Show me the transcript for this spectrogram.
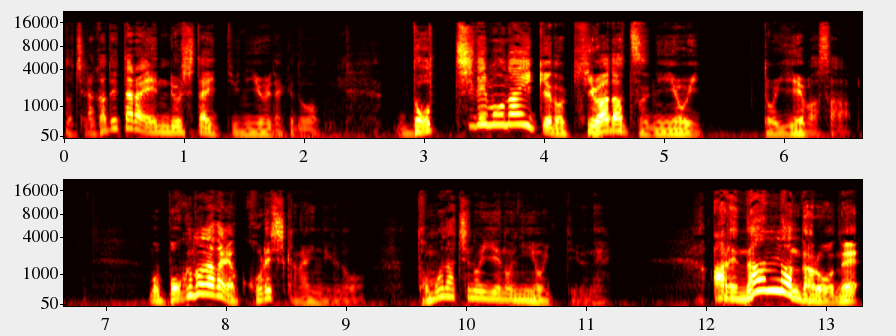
どちらかといったら遠慮したいっていう匂いだけどどっちでもないけど際立つ匂いといえばさもう僕の中にはこれしかないんだけど友達の家の匂いっていうね。あれ何なんだろうね。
